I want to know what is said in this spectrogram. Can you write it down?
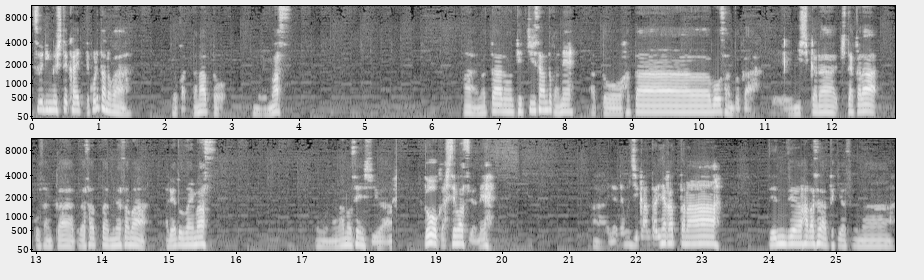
ツーリングして帰ってこれたのが良かったなと思います。はい。また、あの、てっちりさんとかね、あと、はた坊さんとか、えー、西から北からご参加くださった皆様、ありがとうございます。もう長野選手は、どうかしてますよね。はい。いや、でも時間足りなかったな全然話せなかった気がするな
